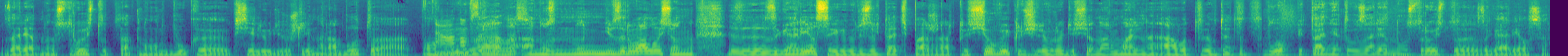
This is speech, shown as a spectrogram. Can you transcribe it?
зарядное устройство от ноутбука, все люди ушли на работу, а, он, а оно взорвалось. Оно, оно ну, не взорвалось, он э, загорелся, и в результате пожар. То есть все выключили вроде, все нормально, а вот, вот этот блок питания этого зарядного устройства загорелся.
